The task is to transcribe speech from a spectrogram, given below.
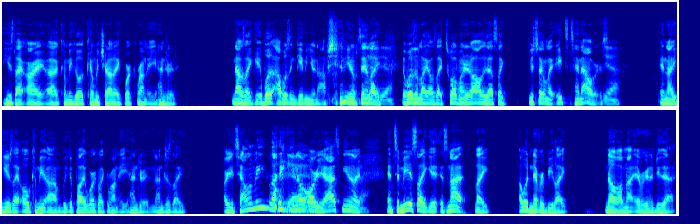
He's like, all right, uh, can we go? Can we try to like work around eight hundred? And I was like, it was, I wasn't giving you an option. you know what I'm saying? yeah, like yeah, it wasn't like I was like twelve hundred dollars. That's like he was talking like eight to ten hours. yeah, And like he was like, oh, can we? Um, we could probably work like around eight hundred. And I'm just like, are you telling me? Like Yeah, you know, yeah. or are you asking? Like, Yeah. and to me, it's like it- it's not like I would never be like, no, I'm not ever gonna do that.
